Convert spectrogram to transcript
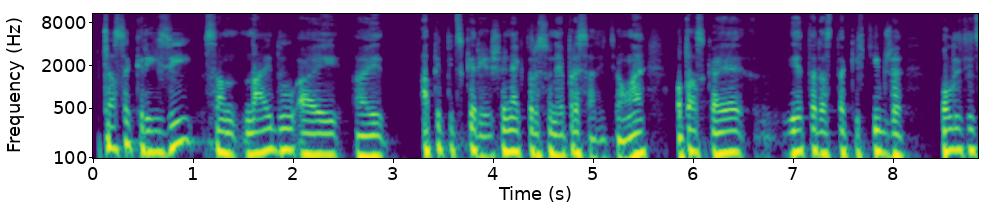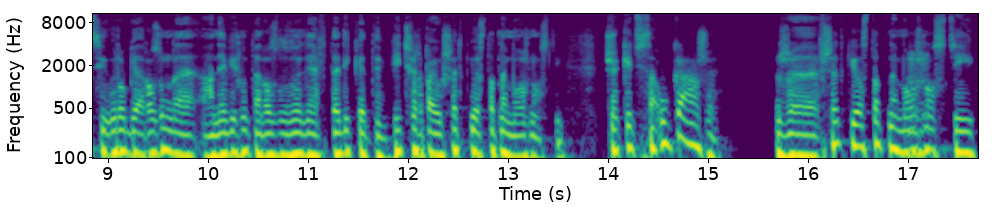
v čase krízy sa nájdú aj, aj atypické riešenia, ktoré sú nepresaditeľné. Otázka je, je teraz taký vtip, že politici urobia rozumné a nevyhnutné rozhodnutie vtedy, keď vyčerpajú všetky ostatné možnosti. Čiže keď sa ukáže, že všetky ostatné mhm. možnosti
